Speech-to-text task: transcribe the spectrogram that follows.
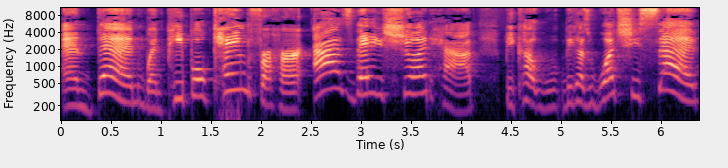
And then when people came for her, as they should have, because, because what she said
